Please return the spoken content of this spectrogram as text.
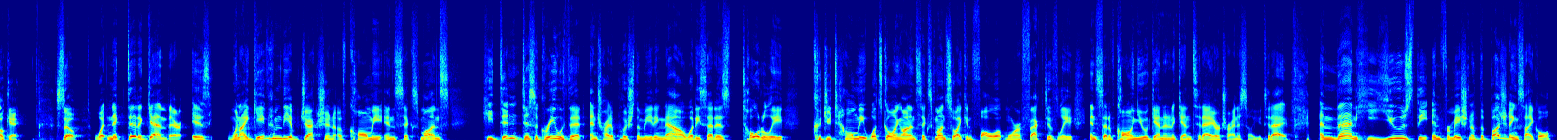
Okay. So, what Nick did again there is when I gave him the objection of call me in six months, he didn't disagree with it and try to push the meeting now. What he said is totally, could you tell me what's going on in six months so I can follow up more effectively instead of calling you again and again today or trying to sell you today? And then he used the information of the budgeting cycle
